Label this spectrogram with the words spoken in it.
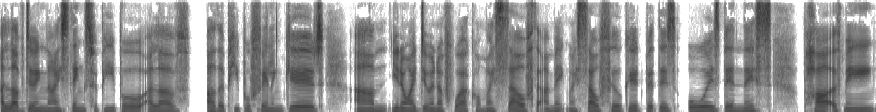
I love doing nice things for people. I love other people feeling good. Um, you know, I do enough work on myself that I make myself feel good. But there's always been this part of me,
